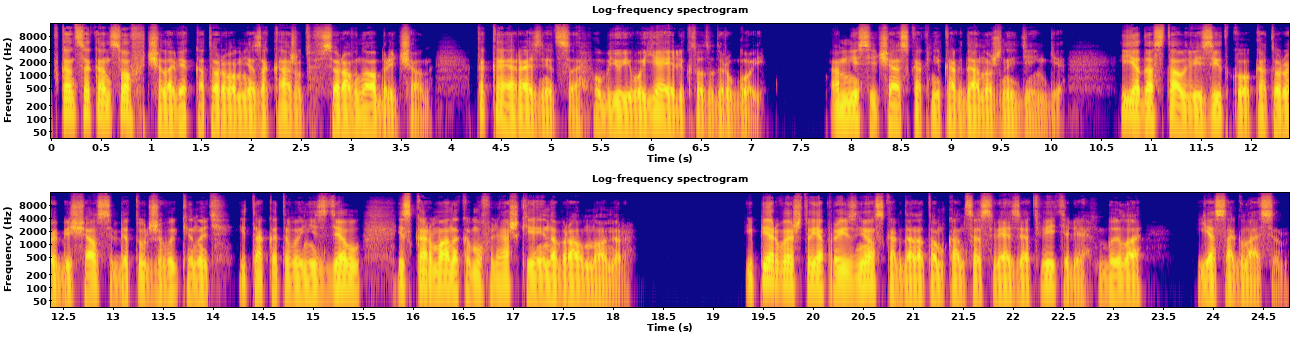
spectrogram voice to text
В конце концов, человек, которого мне закажут, все равно обречен. Какая разница, убью его я или кто-то другой? А мне сейчас как никогда нужны деньги. И я достал визитку, которую обещал себе тут же выкинуть, и так этого и не сделал, из кармана камуфляжки и набрал номер. И первое, что я произнес, когда на том конце связи ответили, было «Я согласен».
